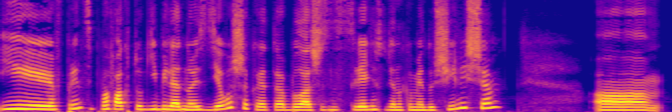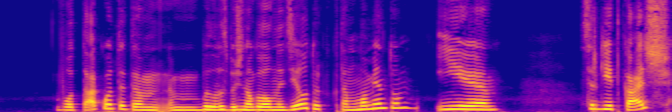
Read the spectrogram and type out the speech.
И, в принципе, по факту гибели одной из девушек, это была 16-летняя студентка медучилища, а, вот так вот это было возбуждено уголовное дело только к тому моменту. И Сергей Ткач,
